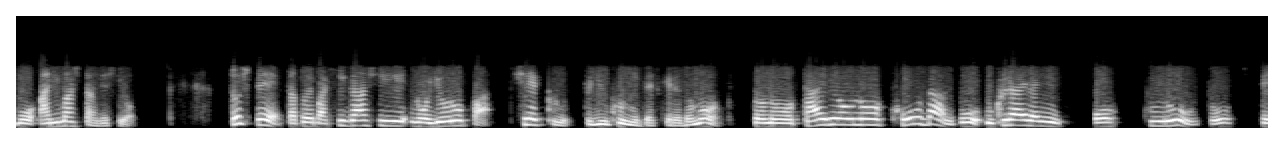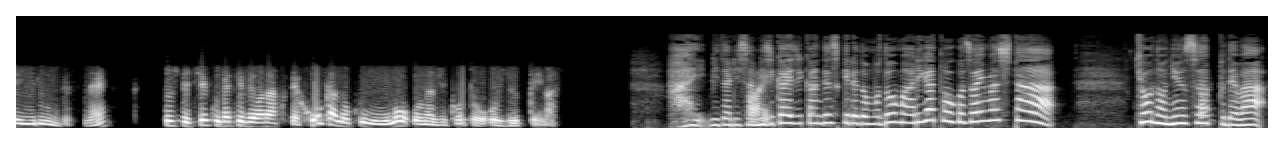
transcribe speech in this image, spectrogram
もうありましたんですよ。そして例えば東のヨーロッパ、チェックという国ですけれども、その大量の砲弾をウクライナに送ろうとしているんですね。そしてチェックだけではなくて他の国にも同じことを言っています。はい、ビタリさん、はい、短い時間ですけれどもどうもありがとうございました。今日のニュースアップでは、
